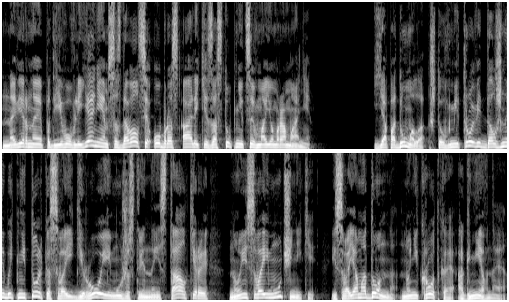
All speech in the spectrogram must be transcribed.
Наверное, под его влиянием создавался образ Алики-заступницы в моем романе. Я подумала, что в метро ведь должны быть не только свои герои, мужественные сталкеры, но и свои мученики – и своя Мадонна, но не кроткая, а гневная.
